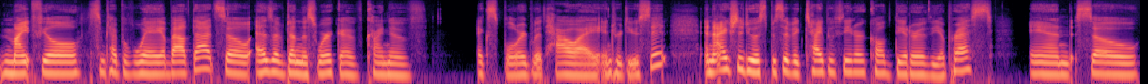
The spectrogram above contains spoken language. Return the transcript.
might feel some type of way about that. So as I've done this work, I've kind of explored with how I introduce it. And I actually do a specific type of theater called Theater of the Oppressed. And so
